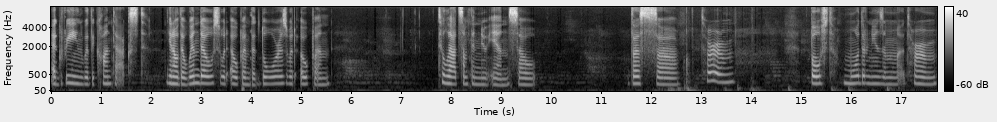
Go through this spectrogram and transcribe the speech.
agreeing with the context. You know, the windows would open, the doors would open, to let something new in. So this uh, term, postmodernism term,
